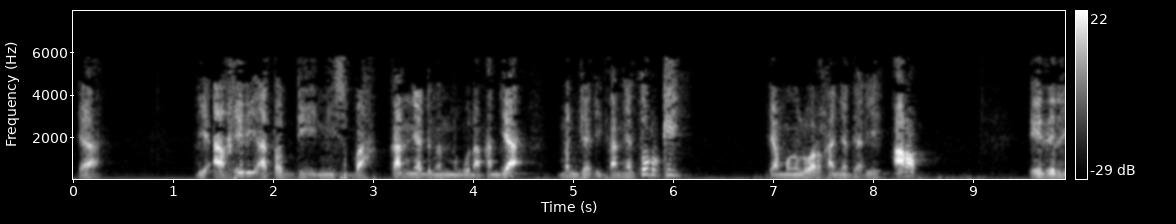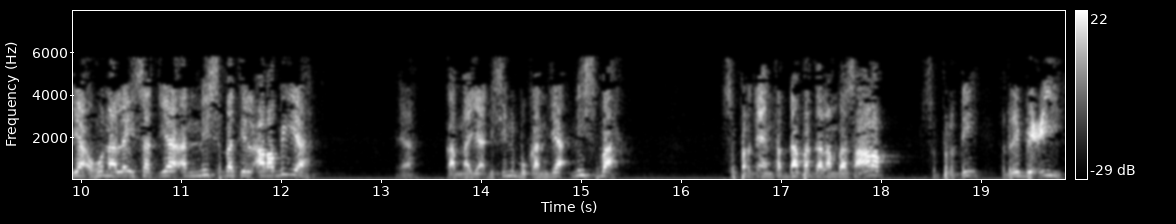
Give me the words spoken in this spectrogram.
ya diakhiri atau dinisbahkannya dengan menggunakan ya menjadikannya Turki yang mengeluarkannya dari Arab. Idzil ya huna laysat ya an nisbatil arabiyah. Ya, karena ya di sini bukan ya nisbah. Seperti yang terdapat dalam bahasa Arab, seperti ribi'i.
